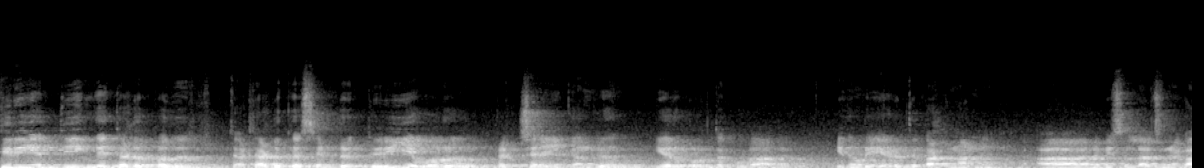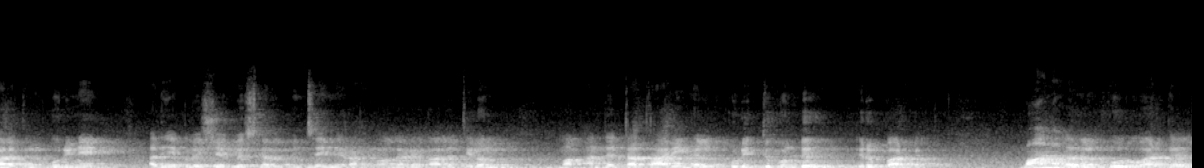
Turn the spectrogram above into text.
சிறிய தீங்கை தடுப்பது தடுக்க சென்று பெரிய ஒரு பிரச்சனைக்கு அங்கு ஏற்படுத்தக்கூடாது. இதனுடைய எடுத்துக்காட்டு நான் நபி சொல்லா சொன்ன காலத்திலும் கூறினேன். அதே போல ஷேக் இஸ்லாம் பின் சைமி ரஹ்மாவுடைய காலத்திலும் ம- அந்த தத்தாரிகள் குடித்து கொண்டு இருப்பார்கள். மாணவர்கள் கூறுவார்கள்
